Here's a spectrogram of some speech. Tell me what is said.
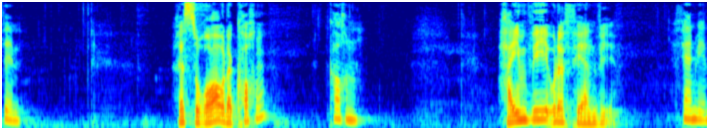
Film. Restaurant oder Kochen? Kochen. Heimweh oder Fernweh? Fernweh.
